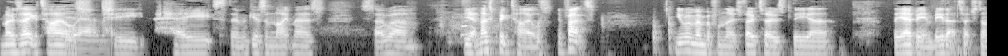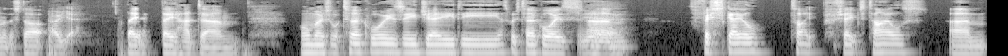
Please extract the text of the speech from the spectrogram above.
mosaic tiles. Yeah, she hates them and gives them nightmares. So um, yeah, nice big tiles. In fact, you remember from those photos the uh, the Airbnb that I touched on at the start. Oh, yeah. They they had um, almost or turquoisey, jadey. I suppose turquoise, Yeah. um, fish scale type shaped tiles. Um,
